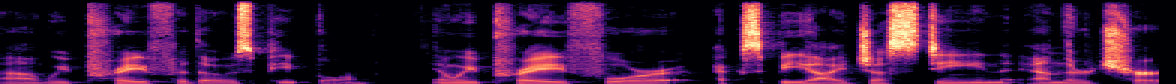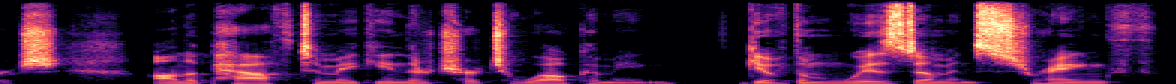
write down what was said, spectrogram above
Uh, we pray for those people. And we pray for XBI Justine and their church on the path to making their church welcoming. Give them wisdom and strength,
